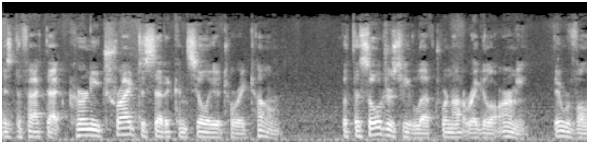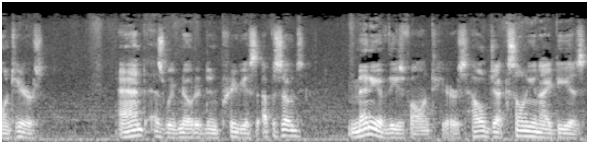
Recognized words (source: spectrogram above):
is the fact that Kearny tried to set a conciliatory tone, but the soldiers he left were not regular army, they were volunteers. And, as we've noted in previous episodes, many of these volunteers held Jacksonian ideas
